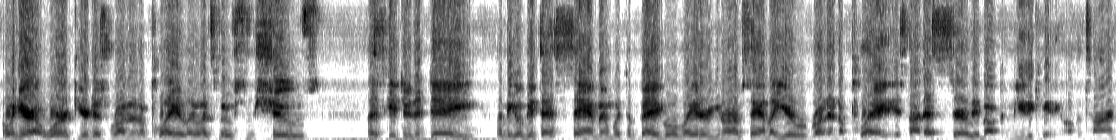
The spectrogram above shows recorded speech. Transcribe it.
But when you're at work, you're just running a play. Like let's move some shoes. Let's get through the day. Let me go get that salmon with the bagel later. You know what I'm saying? Like you're running a play. It's not necessarily about communicating all the time.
